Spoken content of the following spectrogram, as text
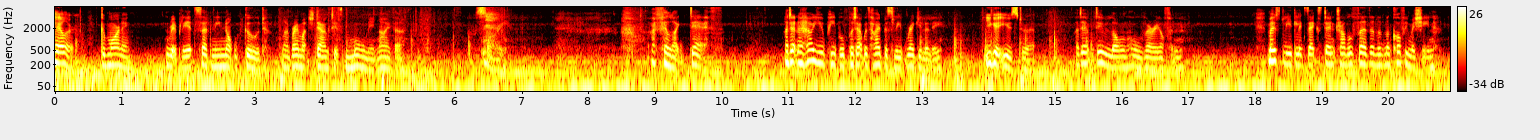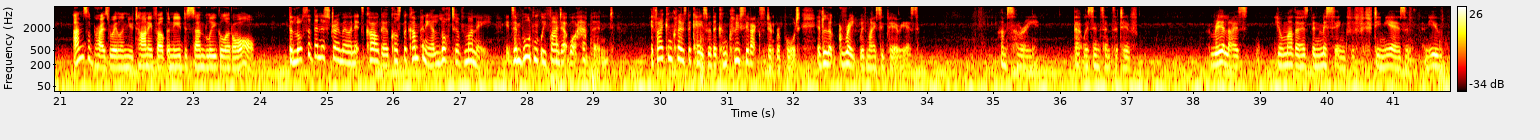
Taylor, good morning. Ripley, it's certainly not good. I very much doubt it's morning either. Sorry. I feel like death. I don't know how you people put up with hypersleep regularly. You get used to it. I don't do long haul very often. Most legal execs don't travel further than the coffee machine. I'm surprised Weyland-Yutani felt the need to send legal at all. The loss of the Nostromo and its cargo cost the company a lot of money. It's important we find out what happened. If I can close the case with a conclusive accident report, it'll look great with my superiors. I'm sorry. That was insensitive. I realize your mother has been missing for 15 years and, and you.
